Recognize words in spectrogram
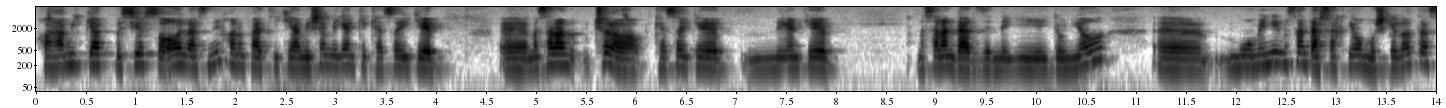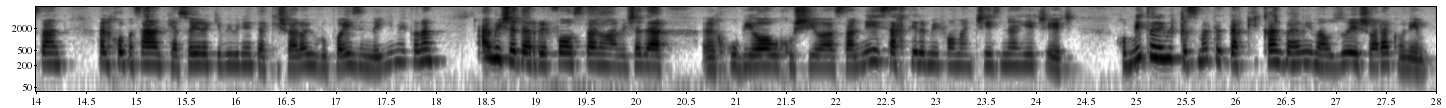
خب همین گپ بسیار سوال است. نه خانم فتی که همیشه میگن که کسایی که مثلا چرا کسایی که میگن که مثلا در زندگی دنیا مؤمنین مثلا در سختی ها و مشکلات هستند ولی خب مثلا کسایی را که ببینید در کشورهای اروپایی زندگی می‌کنن همیشه در رفاه هستن و همیشه در خوبی ها و خوشی ها هستن. نه سختی رو می‌فهمن چیز نه هیچ هیچ. خب می‌تونیم این قسمت دقیقا به همین موضوع اشاره کنیم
